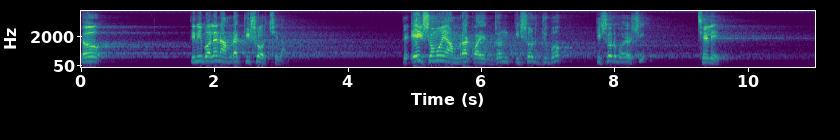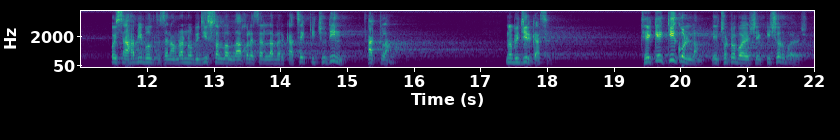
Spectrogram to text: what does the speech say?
তো তিনি বলেন, আমরা কিশোর ছিলাম। তো এই সময় আমরা কয়েকজন কিশোর যুবক, কিশোর বয়সী ছেলে, ওই সাহাবি বলতেছেন, আমরা নবীজি সাল্লাহ সাল্লামের কাছে কিছুদিন থাকলাম। নবীজির কাছে। থেকে কি করলাম? এই ছোট বয়সে, কিশোর বয়সে।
